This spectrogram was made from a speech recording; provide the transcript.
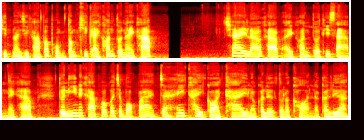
คิดหน่อยสิครับว่าผมต้องคลิกไอคอนตัวไหนครับ ใช่แล้วครับไอคอนตัวที่ 3 นะครับ ตัวนี้นะครับเขาก็จะบอกว่าจะให้ใครกอดใครเราก็เลือกตัวละครแล้วก็เลือก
